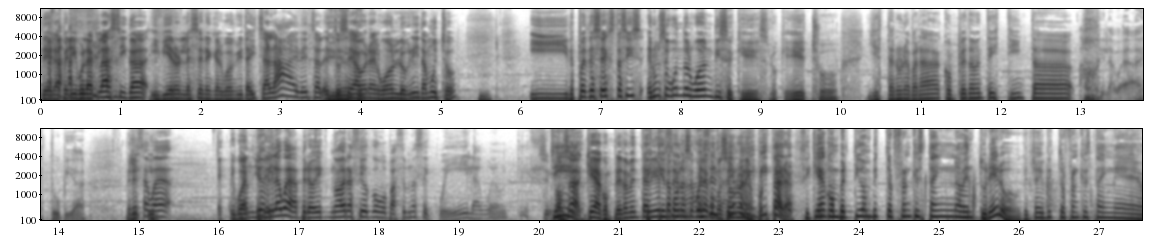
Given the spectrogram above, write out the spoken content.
de la película clásica y vieron la escena en que el weón grita It's Alive, It's Alive". Entonces ahora el weón lo grita mucho. Mm. Y después de ese éxtasis, en un segundo el weón dice, ¿qué es lo que he hecho? Y está en una parada completamente distinta. Ay, la weá estúpida. Pero Y- esa y- weá. igual, yo vi la weá, pero es- no habrá sido como para hacer una secuela, weón. ¿qué es? Sí. O sea, queda completamente Es que abierta ese- para una secuela es como si a uno tema. le importara. Se queda convertido en Víctor Frankenstein aventurero. ¿Cachai? Víctor Frankenstein eh,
